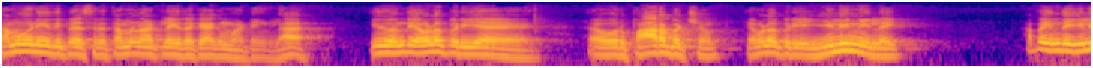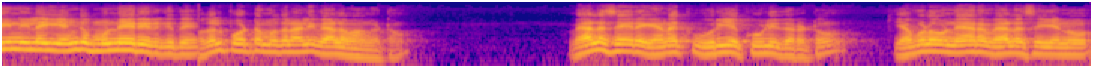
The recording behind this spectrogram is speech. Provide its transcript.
சமூக நீதி பேசுகிற தமிழ்நாட்டில் இதை கேட்க மாட்டிங்களா? இது வந்து எவ்வளோ பெரிய ஒரு பாரபட்சம் எவ்வளோ பெரிய இழிநிலை. அப்போ இந்த இழிநிலை எங்கே முன்னேறி இருக்குது? முதல் போட்ட முதலாளி வேலை வாங்கட்டும். வேலை செய்கிற எனக்கு உரிய கூலி தரட்டும். எவ்வளோ நேரம் வேலை செய்யணும்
